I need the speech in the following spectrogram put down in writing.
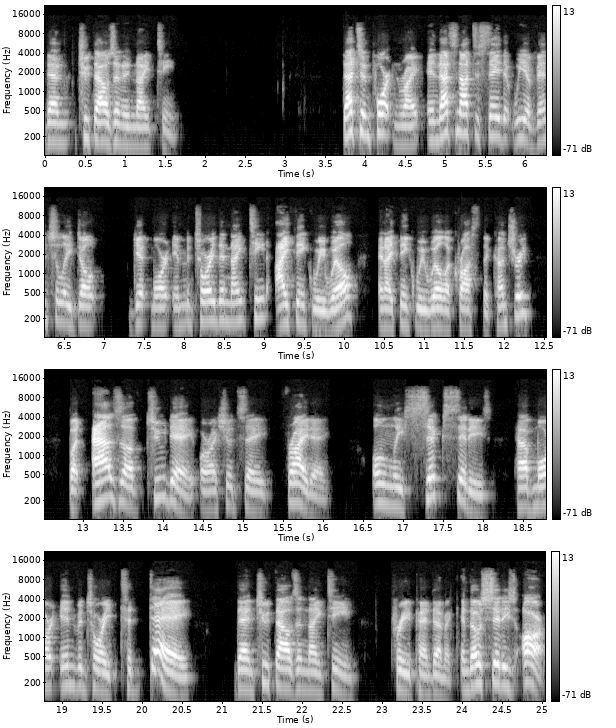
than 2019. That's important, right? And that's not to say that we eventually don't get more inventory than 19. I think we will, and I think we will across the country. But as of today, or I should say Friday, only six cities have more inventory today than 2019 pre pandemic. And those cities are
